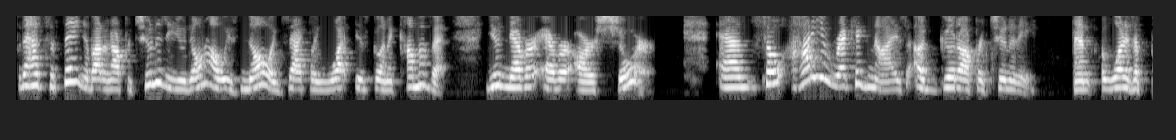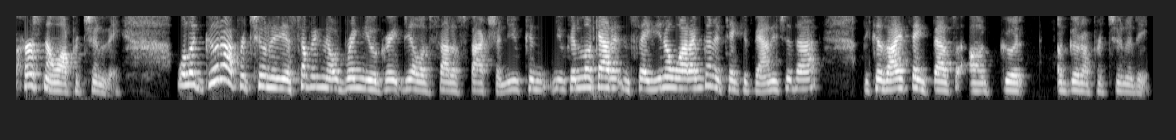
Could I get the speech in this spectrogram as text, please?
But that's the thing about an opportunity. You don't always know exactly what is going to come of it. You never ever are sure. And so, how do you recognize a good opportunity? And what is a personal opportunity? Well, a good opportunity is something that will bring you a great deal of satisfaction. You can you can look at it and say, you know what, I'm going to take advantage of that because I think that's a good a good opportunity.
